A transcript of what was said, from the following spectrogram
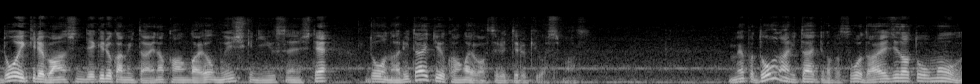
どう生きれば安心できるかみたいな考えを無意識に優先してどうなりたいという考えを忘れてる気がします。やっぱどうなりたいっていうのがすごい大事だと思う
